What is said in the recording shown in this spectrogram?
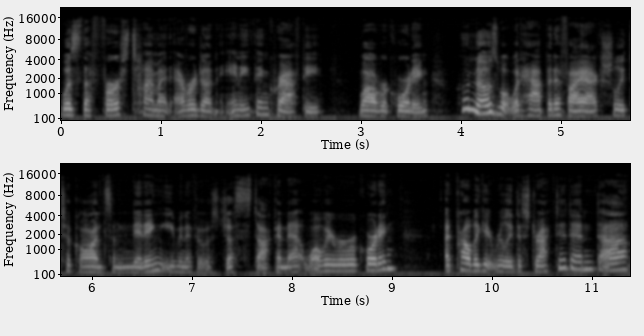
was the first time I'd ever done anything crafty while recording. Who knows what would happen if I actually took on some knitting, even if it was just stockinette while we were recording? I'd probably get really distracted and uh,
